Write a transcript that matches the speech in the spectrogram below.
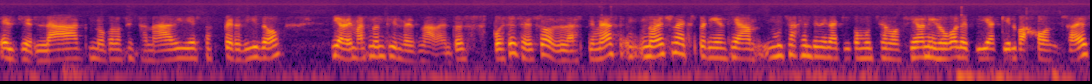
el jet lag, no conoces a nadie, estás perdido y además no entiendes nada. Entonces, pues es eso, las primeras, no es una experiencia, mucha gente viene aquí con mucha emoción y luego le pide aquí el bajón, ¿sabes?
